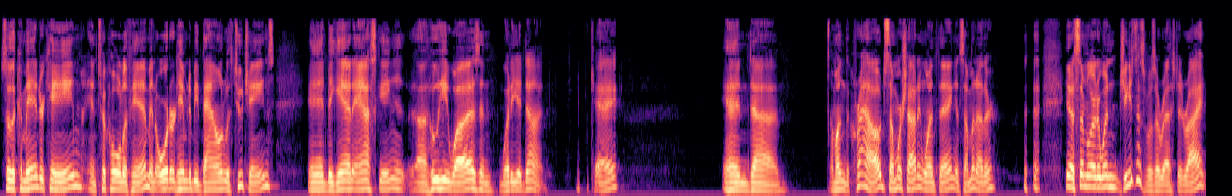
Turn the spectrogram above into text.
So the commander came and took hold of him and ordered him to be bound with two chains and began asking uh, who he was and what he had done. Okay? And uh, among the crowd, some were shouting one thing and some another. you know, similar to when Jesus was arrested, right?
